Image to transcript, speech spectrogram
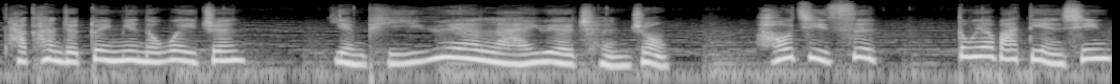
他看着对面的魏征，眼皮越来越沉重，好几次都要把点心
